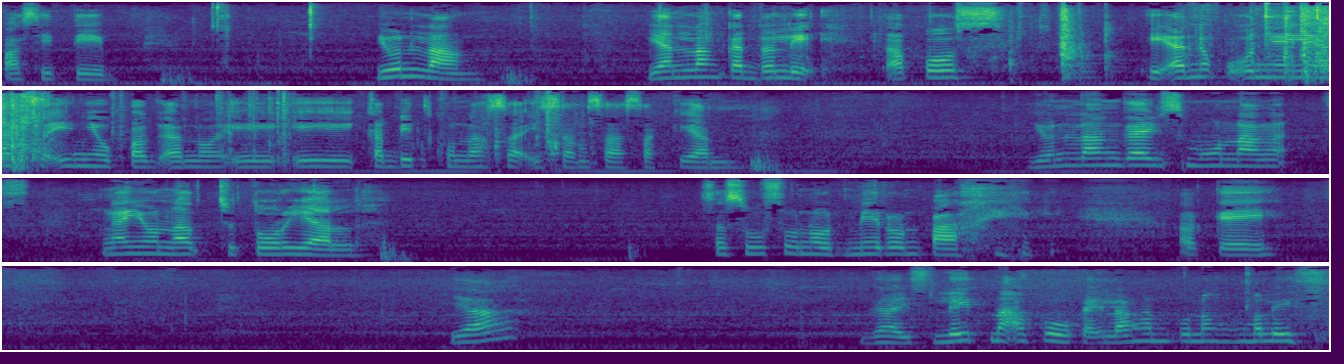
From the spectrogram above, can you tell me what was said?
positive. Yun lang. Yan lang kadali. Tapos, i-ano ko niya yan sa inyo pag ano, ikabit ko na sa isang sasakyan. Yun lang guys muna ng- ngayon na tutorial. Sa susunod, meron pa. okay. Yeah? Guys, late na ako. Kailangan ko nang umalis.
